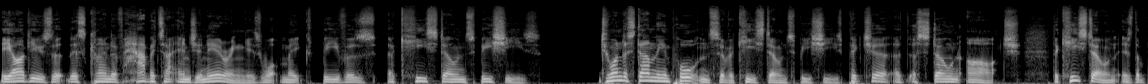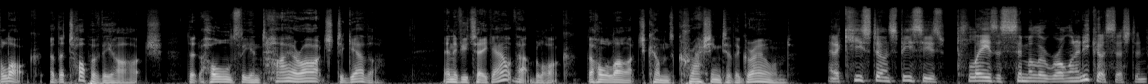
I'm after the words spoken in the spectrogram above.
He argues that this kind of habitat engineering is what makes beavers a keystone species. To understand the importance of a keystone species, picture a, a, stone arch. The keystone is the block at the top of the arch that holds the entire arch together. And if you take out that block, the whole arch comes crashing to the ground. And a keystone species plays a similar role in an ecosystem,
